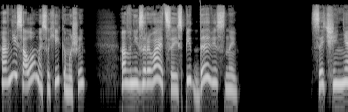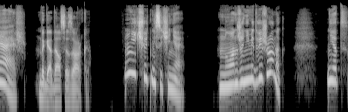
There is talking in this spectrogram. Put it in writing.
а в ней солома и сухие камыши. Он в них зарывается и спит до весны». «Сочиняешь», — догадался Зорко. «Ничуть не сочиняю. Но он же не медвежонок. Нет,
